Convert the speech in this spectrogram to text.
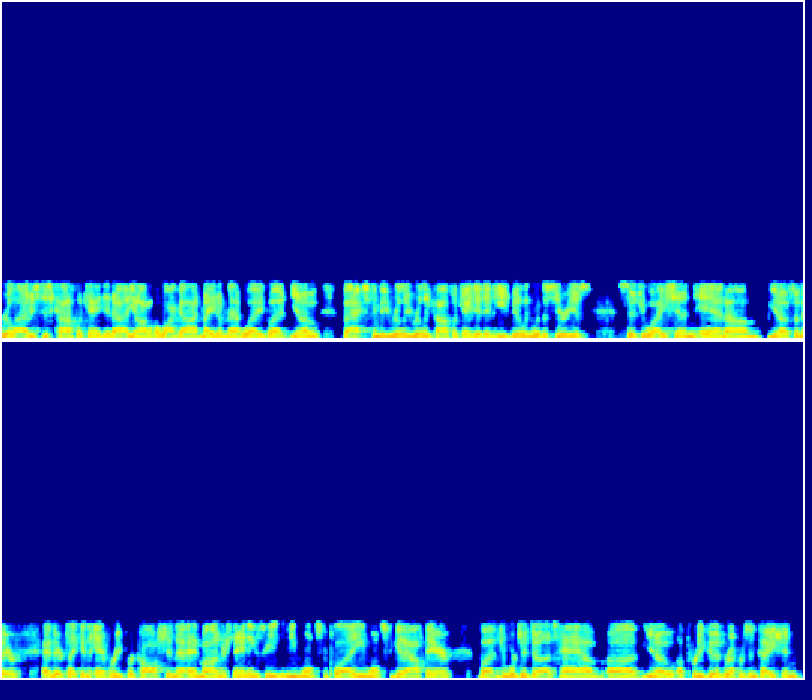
really, I mean, it's just complicated. I, you know, I don't know why God made him that way, but you know, backs can be really, really complicated, and he's dealing with a serious situation. And um you know so they're and they're taking every precaution. And my understanding is he he wants to play. He wants to get out there. But Georgia does have uh you know a pretty good representation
